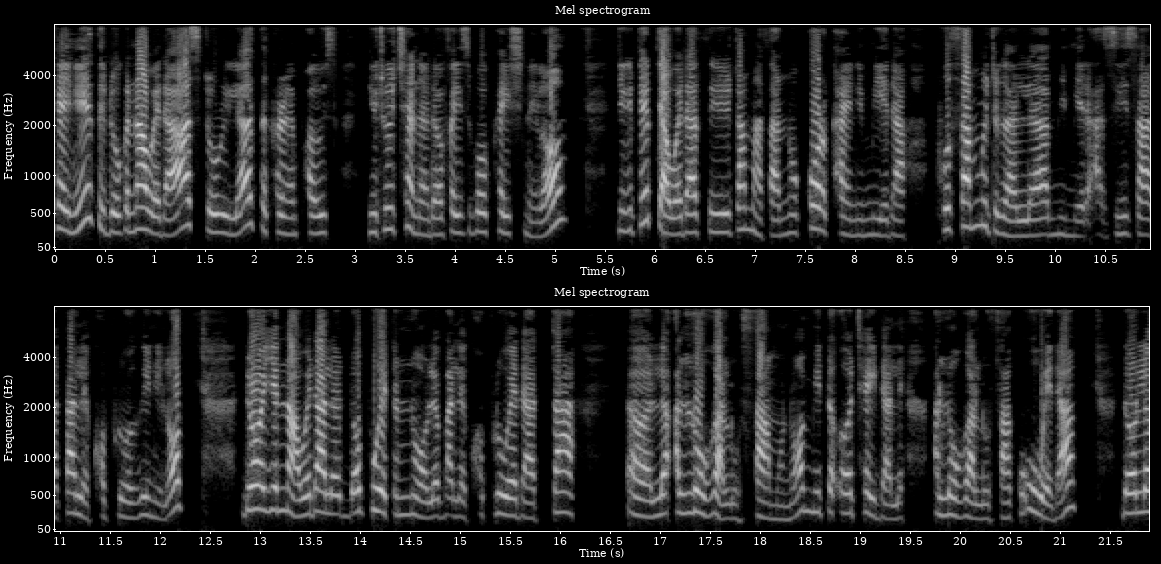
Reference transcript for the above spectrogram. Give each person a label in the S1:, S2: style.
S1: ခိုင်နေသူတို့ကနဝဲတာ story လာ the current post YouTube channel တော့ Facebook page နေလို့ဒီကတိပြဝဲတာသေတမသာနောကောခိုင်နေမြေတာဖိုးစမှုတကလာမိမြေတာအစည်းစားတလည်းခေါပလိုရင်းနေလို့ဒေါ်ရနာဝဲတာလည်းဒေါ်ပွေတနော်လည်းဘာလည်းခေါပလိုဝဲတာတာ အဲလအလောကလို့စားမနော်မီတအထိတ်တာလေအလောကလို့စားကိုဝဲတာဒေါ်လ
